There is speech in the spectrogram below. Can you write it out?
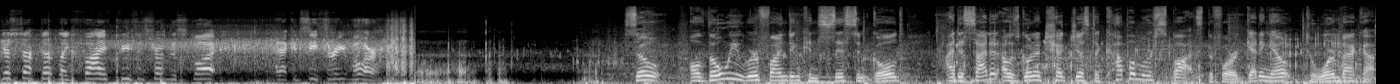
I just sucked up like five pieces from the spot and I can see three more. So, although we were finding consistent gold, I decided I was going to check just a couple more spots before getting out to warm back up.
